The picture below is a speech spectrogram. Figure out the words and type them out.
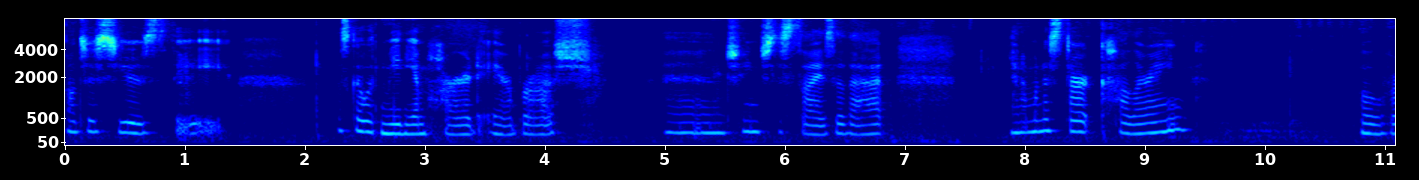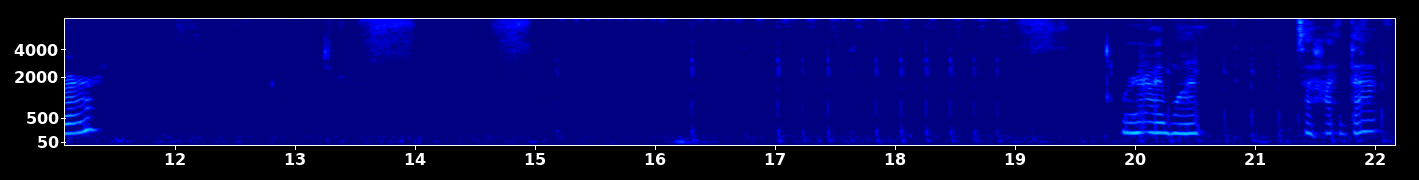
I'll just use the, let's go with medium hard airbrush and change the size of that. And I'm going to start coloring over where I want to hide that.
